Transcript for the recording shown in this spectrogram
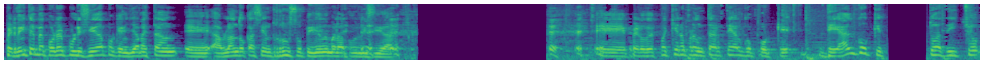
Permíteme poner publicidad porque ya me están eh, hablando casi en ruso pidiéndome la publicidad. Eh, pero después quiero preguntarte algo porque de algo que tú has dicho,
